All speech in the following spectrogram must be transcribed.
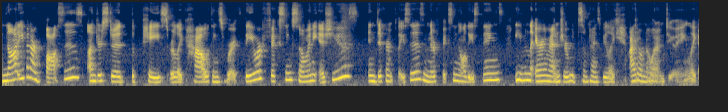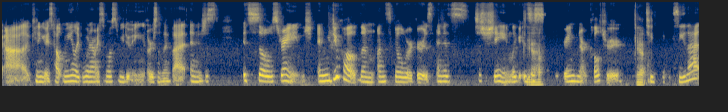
Not even our bosses understood the pace or like how things work. They were fixing so many issues in different places and they're fixing all these things. Even the area manager would sometimes be like i don't know what i'm doing. Like uh can you guys help me? Like what am i supposed to be doing? or something like that. And it's just it's so strange. And we do call them unskilled workers and it's just a shame. Like it's yeah. just ingrained in our culture yeah. to see that.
